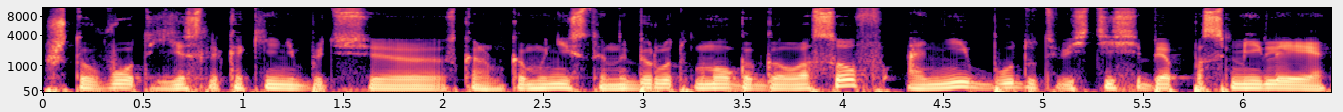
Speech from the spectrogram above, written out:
что вот если какие-нибудь, э, скажем, коммунисты наберут много голосов, они будут вести себя посмелее.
